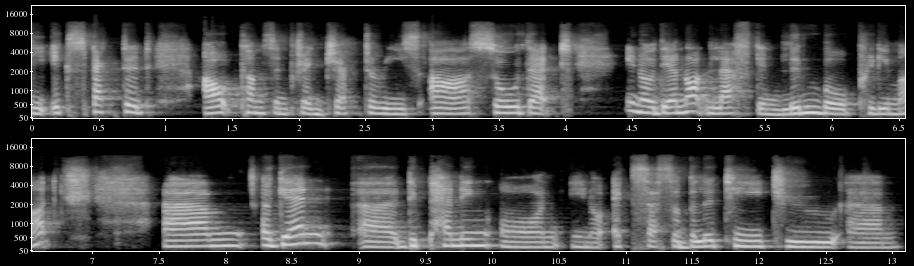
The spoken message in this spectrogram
the expected outcomes and trajectories are so that you know they're not left in limbo pretty much um, again uh, depending on you know accessibility to um,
